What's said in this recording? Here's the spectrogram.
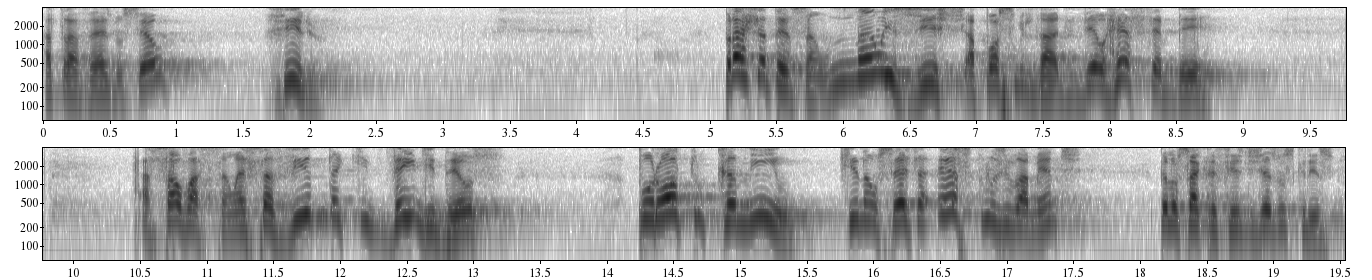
através do seu filho. Preste atenção, não existe a possibilidade de eu receber a salvação, essa vida que vem de Deus, por outro caminho que não seja exclusivamente pelo sacrifício de Jesus Cristo.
